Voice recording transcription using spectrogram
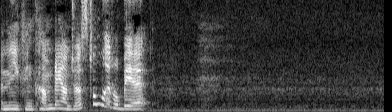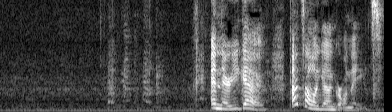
And then you can come down just a little bit And there you go. That's all a young girl needs.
